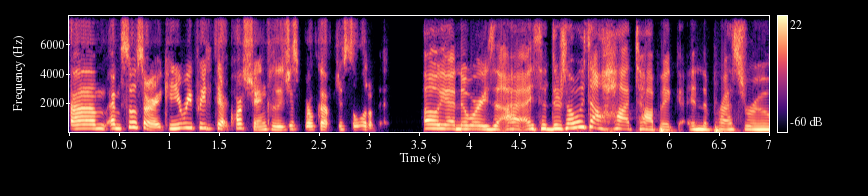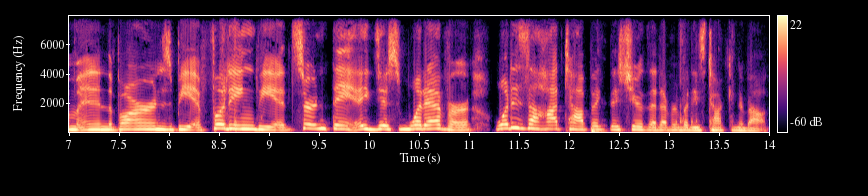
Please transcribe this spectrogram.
Um, I'm so sorry. Can you repeat that question because it just broke up just a little bit? Oh yeah, no worries. I, I said there's always a hot topic in the press room and in the barns, be it footing, be it certain thing, just whatever. What is the hot topic this year that everybody's talking about?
